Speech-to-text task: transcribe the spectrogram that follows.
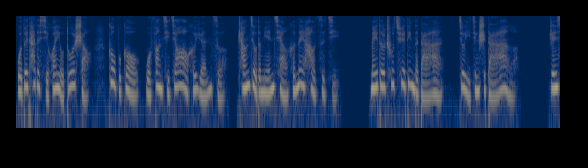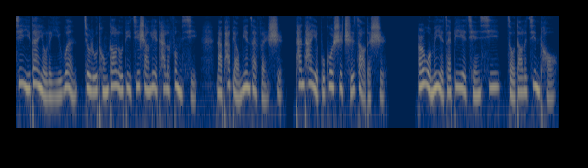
我对他的喜欢有多少，够不够我放弃骄傲和原则，长久的勉强和内耗自己？没得出确定的答案，就已经是答案了。人心一旦有了疑问，就如同高楼地基上裂开了缝隙，哪怕表面再粉饰，坍塌也不过是迟早的事。而我们也在毕业前夕走到了尽头，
